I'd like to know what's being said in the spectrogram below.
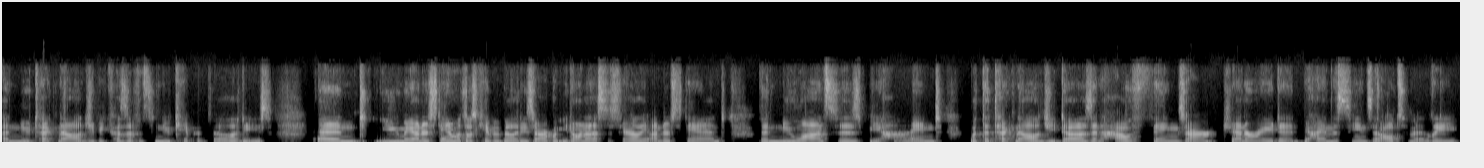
a new technology because of its new capabilities. And you may understand what those capabilities are, but you don't necessarily understand the nuances behind what the technology does and how things are generated behind the scenes that ultimately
